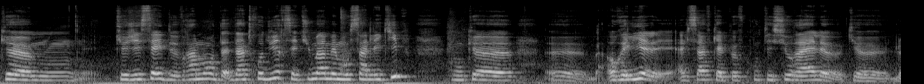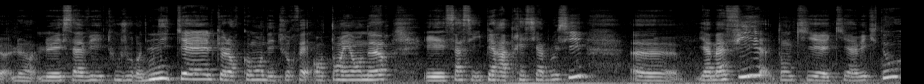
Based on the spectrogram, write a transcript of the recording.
que, que j'essaye de vraiment d'introduire cet humain même au sein de l'équipe. Donc euh, euh, bah, Aurélie, elles, savent qu'elles peuvent compter sur elle, euh, que le, SAV est toujours nickel, que leur commande est toujours faite en temps et en heure, et ça c'est hyper appréciable aussi. Il y a ma fille donc, qui, est, avec nous,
